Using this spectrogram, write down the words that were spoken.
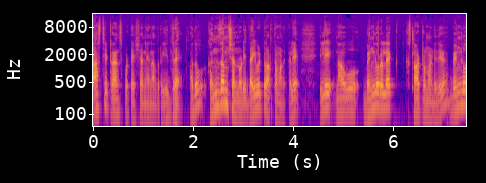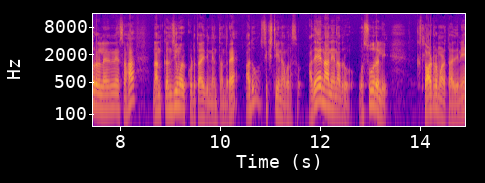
ಜಾಸ್ತಿ ಟ್ರಾನ್ಸ್ಪೋರ್ಟೇಷನ್ ಏನಾದರೂ ಇದ್ದರೆ ಅದು ಕನ್ಸಂಪ್ಷನ್ ನೋಡಿ ದಯವಿಟ್ಟು ಅರ್ಥ ಮಾಡ್ಕೊಳ್ಳಿ. ಇಲ್ಲಿ ನಾವು ಬೆಂಗಳೂರಲ್ಲೇ ಸ್ಲಾಟ್ರ್ ಮಾಡಿದ್ದೀವಿ. ಬೆಂಗಳೂರಲ್ಲೇ ಸಹ ನಾನು ಕನ್ಸ್ಯೂಮರ್ ಕೊಡ್ತಾ ಇದ್ದೀನಿ ಅಂತಂದರೆ ಅದು ಸಿಕ್ಸ್ಟೀನ್ ಅವರ್ಸು ಅದೇ ನಾನೇನಾದರೂ ಹೊಸೂರಲ್ಲಿ ಸ್ಲಾಟ್ರ್ ಮಾಡ್ತಾ ಇದ್ದೀನಿ,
